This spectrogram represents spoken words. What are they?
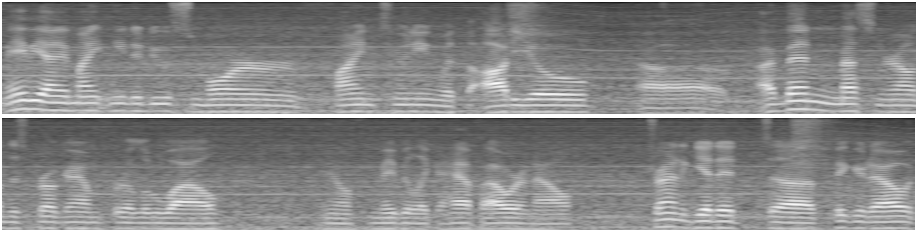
maybe I might need to do some more fine-tuning with the audio. Uh, I've been messing around with this program for a little while, you know, for maybe like a half hour now, trying to get it uh, figured out,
